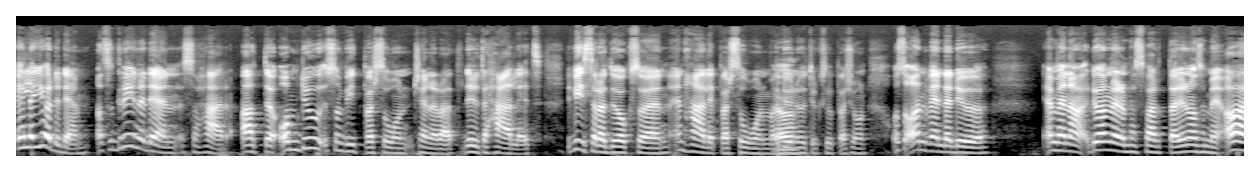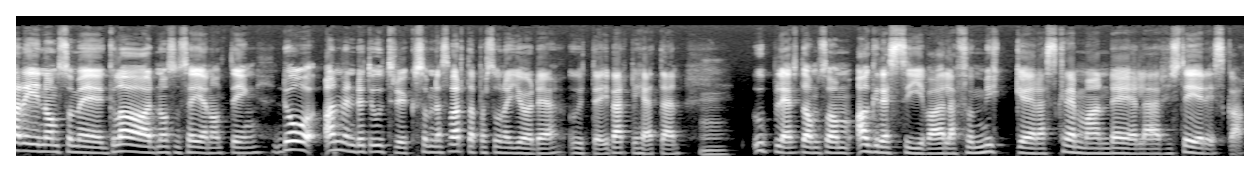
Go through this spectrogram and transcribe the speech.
Eller gör det det? Alltså grejen är den så här att eh, om du som vit person känner att det är lite härligt, det visar att du också är en, en härlig person, men du är en uttrycksfull person, och så använder du jag menar, du använder de här svarta, det är någon som är arg, någon som är glad, någon som säger någonting. Då använder du ett uttryck som när svarta personer gör det ute i verkligheten, upplevs de som aggressiva eller för mycket eller skrämmande eller hysteriska.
